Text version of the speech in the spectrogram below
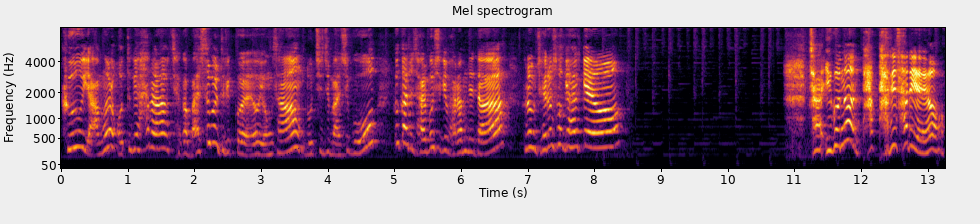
그 양을 어떻게 하라 제가 말씀을 드릴 거예요. 영상 놓치지 마시고 끝까지 잘 보시기 바랍니다. 그럼 재료 소개할게요. 자, 이거는 닭 다리살이에요.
